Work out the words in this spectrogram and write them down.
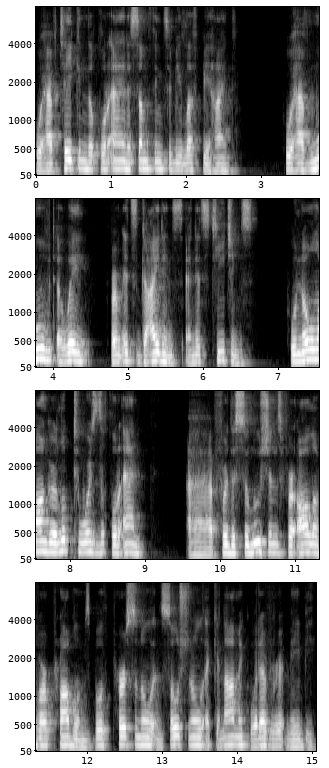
who have taken the Quran as something to be left behind, who have moved away from its guidance and its teachings, who no longer look towards the Quran uh, for the solutions for all of our problems, both personal and social, economic, whatever it may be.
